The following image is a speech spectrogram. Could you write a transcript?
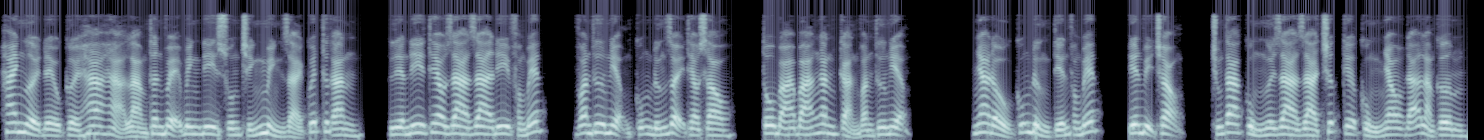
Hai người đều cười ha hả làm thân vệ binh đi xuống chính mình giải quyết thức ăn, liền đi theo ra ra đi phòng bếp, văn thư niệm cũng đứng dậy theo sau, tô bá bá ngăn cản văn thư niệm. Nha đầu cũng đừng tiến phòng bếp, yên vị trọng, chúng ta cùng ngươi ra ra trước kia cùng nhau đã làm cơm,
